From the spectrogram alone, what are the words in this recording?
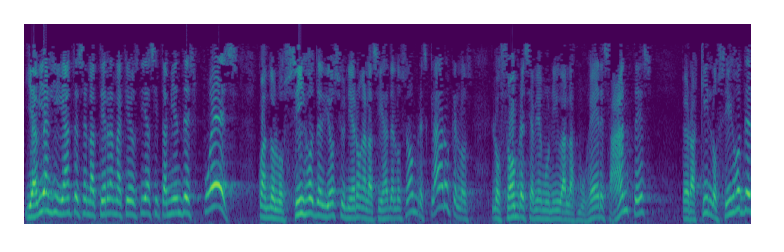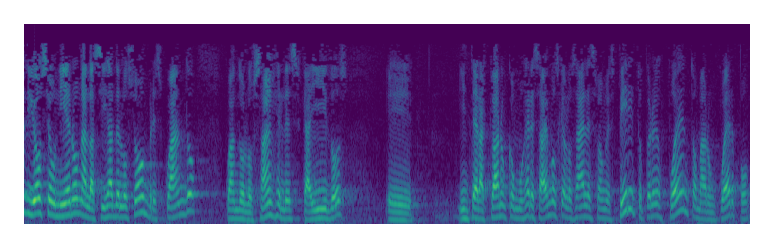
Y había gigantes en la tierra en aquellos días y también después cuando los hijos de Dios se unieron a las hijas de los hombres. Claro que los, los hombres se habían unido a las mujeres antes, pero aquí los hijos de Dios se unieron a las hijas de los hombres. ¿Cuándo? Cuando los ángeles caídos eh, interactuaron con mujeres. Sabemos que los ángeles son espíritus, pero ellos pueden tomar un cuerpo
